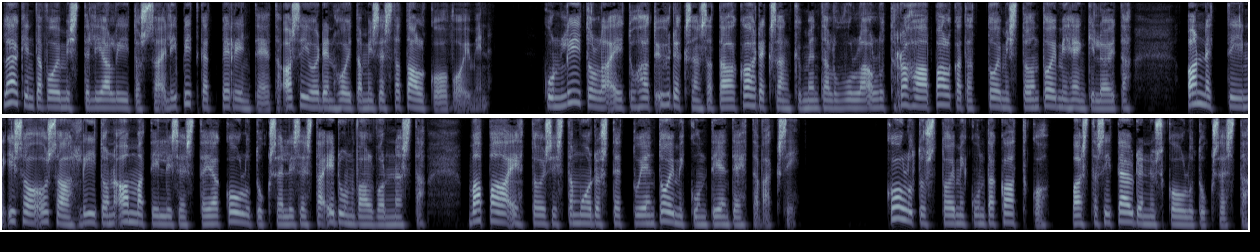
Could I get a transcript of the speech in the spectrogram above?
Lääkintävoimistelijaliitossa eli pitkät perinteet asioiden hoitamisesta talkoovoimin. Kun liitolla ei 1980-luvulla ollut rahaa palkata toimistoon toimihenkilöitä, annettiin iso osa liiton ammatillisesta ja koulutuksellisesta edunvalvonnasta vapaaehtoisista muodostettujen toimikuntien tehtäväksi. Koulutustoimikunta Katko vastasi täydennyskoulutuksesta,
